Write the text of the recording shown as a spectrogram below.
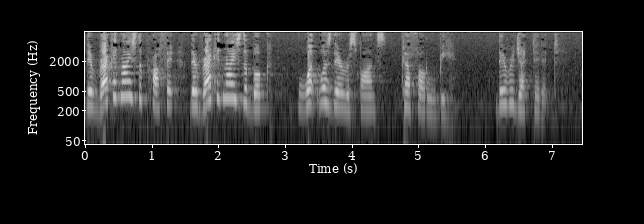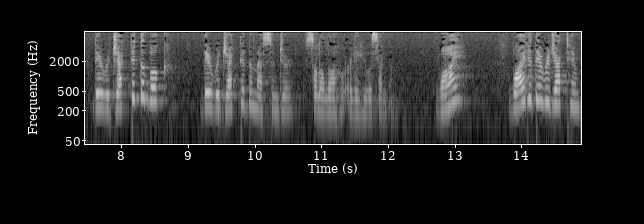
they recognized the Prophet, they recognized the book, what was their response? Kafarubi. They rejected it. They rejected the book, they rejected the messenger sallallahu alaihi wasallam. Why? Why did they reject him?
